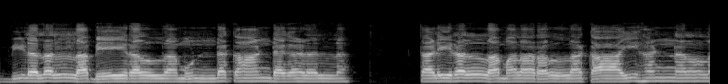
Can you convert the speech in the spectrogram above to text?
ಬಿಳಲಲ್ಲ, ಬೇರಲ್ಲ ಮುಂಡ ಕಾಂಡಗಳಲ್ಲ ತಳಿರಲ್ಲ, ಮಲರಲ್ಲ, ಕಾಯಿ ಹಣ್ಣಲ್ಲ.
